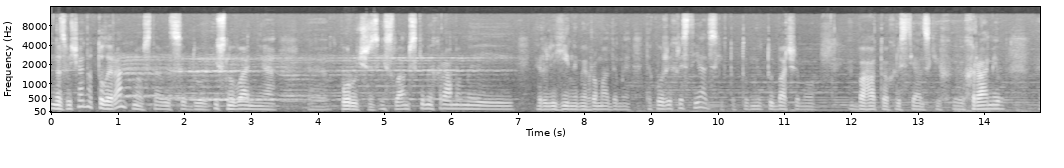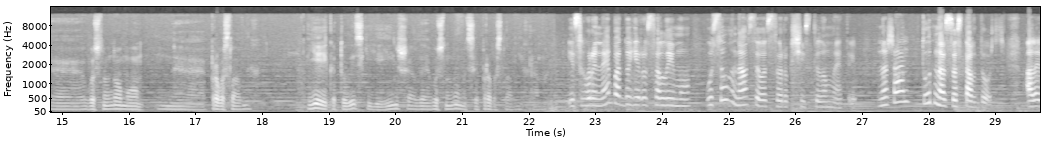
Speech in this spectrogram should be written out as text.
надзвичайно толерантно ставиться до існування поруч з ісламськими храмами і релігійними громадами, також і християнських. Тобто ми тут бачимо багато християнських е, храмів, е, в основному е, православних. Є і католицькі, є інші, але в основному це православні храми. Із гори неба до Єрусалиму усього навсього 46 кілометрів. На жаль, тут нас застав дощ. Але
